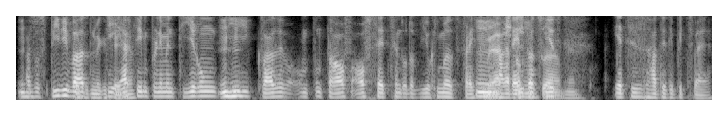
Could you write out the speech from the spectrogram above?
Mhm. Also Speedy Das war mir die erste Implementierung, die quasi und, und darauf aufsetzend oder wie auch immer, vielleicht ist es Mhm. parallel basiert. Ja. Jetzt ist es HTTP2.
